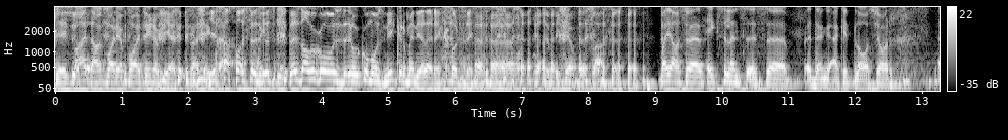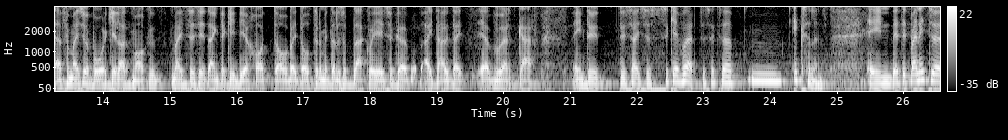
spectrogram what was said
jy is baie dankbaar jy pa het nie geweet wat ek Ja, ons is dis dis dalk hoekom ons hoekom ons nie kriminele rekords het. net 'n bietjie op dit vlak. Maar ja, so excellence is 'n uh, ding ek het laas jaar uh, vir my so 'n bordjie laat maak. My sussie het eintlik 'n idee gehad daar by Dulstrom met hulle so 'n plek waar jy sulke uithoud uit 'n woord kerf. En toe toe sê sy so sulke woord, dis ek so mm, excellent. En dit het my net so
